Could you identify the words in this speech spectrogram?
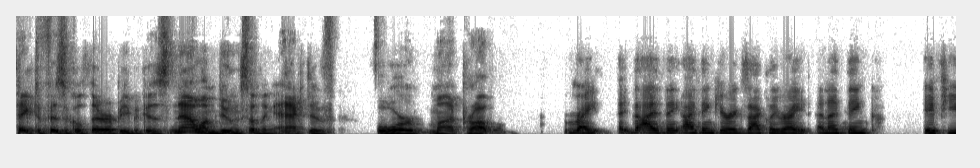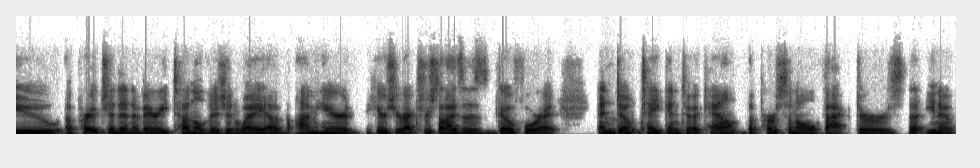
take to physical therapy because now I'm doing something active for my problem. Right. I think I think you're exactly right, and I think if you approach it in a very tunnel vision way of I'm here, here's your exercises, go for it, and don't take into account the personal factors that you know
